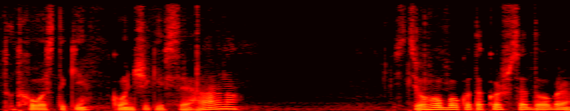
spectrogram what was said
Тут хвостики, кончики, все гарно. З цього боку також все добре.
